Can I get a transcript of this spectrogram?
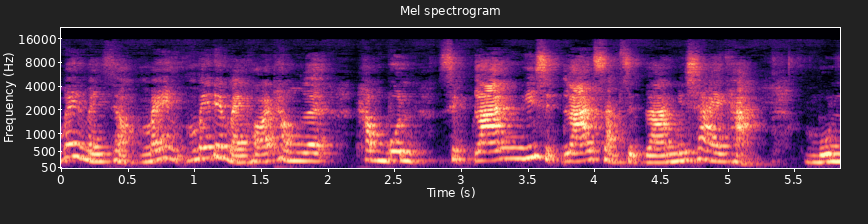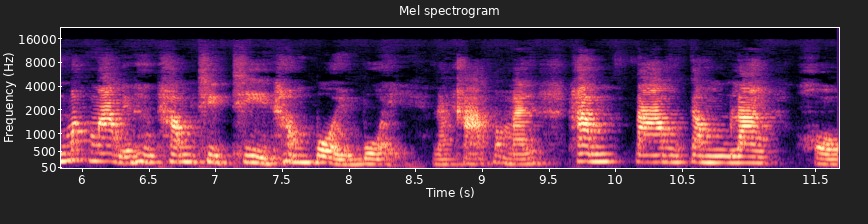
ไม่หมายถึงไม่ไม่ได้หมายความว่าทำเงินทำบุญ 10 ล้าน 20 ล้าน 30 ล้านไม่ใช่ค่ะ บุญมากๆหมายถึงทำทีๆทำบ่อยๆนะคะประมาณทำตามกำลัง ของ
